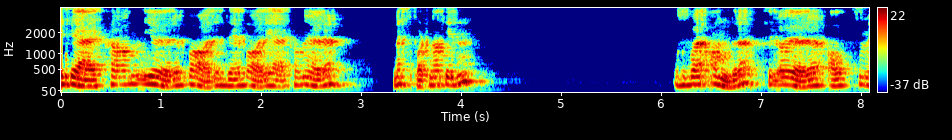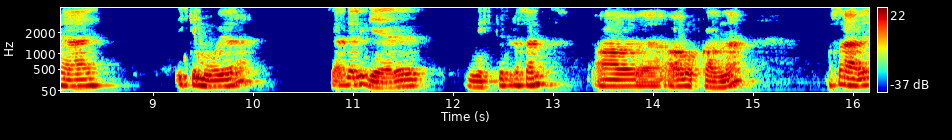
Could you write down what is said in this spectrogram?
hvis jeg kan gjøre bare det bare jeg kan gjøre mesteparten av tiden, og så får jeg andre til å gjøre alt som jeg ikke må gjøre. Så jeg delegerer 90% av, av oppgavene. Og så er vi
